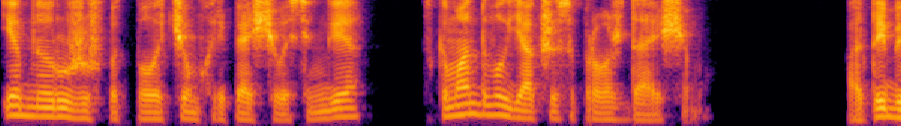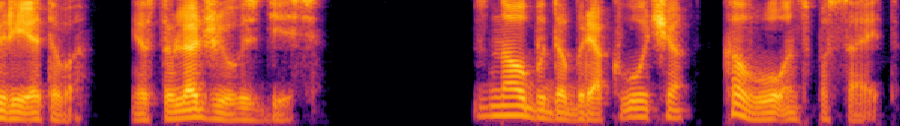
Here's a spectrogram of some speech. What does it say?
и, обнаружив под палачом хрипящего Синге, скомандовал Якши сопровождающему. «А ты бери этого, не оставлять же его здесь». Знал бы добряк Лоча, кого он спасает.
